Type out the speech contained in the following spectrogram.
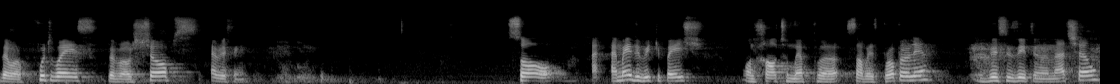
There were footways, there were shops, everything. So I made a wiki page on how to map uh, properly. This is it in a nutshell.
